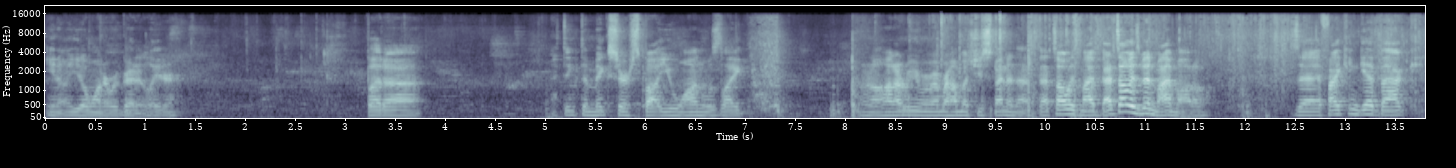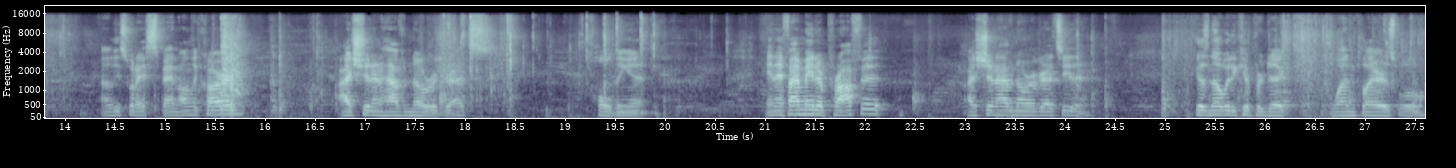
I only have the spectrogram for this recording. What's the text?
you know, you don't want to regret it later. But uh, I think the mixer spot you won was like I don't know. I don't even remember how much you spent in that. That's always my. That's always been my motto. Is that if I can get back at least what I spent on the card, I shouldn't have no regrets holding it. And if I made a profit, I shouldn't have no regrets either. Because nobody could predict when players will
